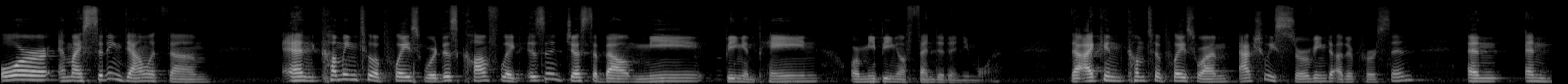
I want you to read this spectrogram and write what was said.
Or am I sitting down with them and coming to a place where this conflict isn't just about me being in pain or me being offended anymore. That I can come to a place where I'm actually serving the other person and, and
